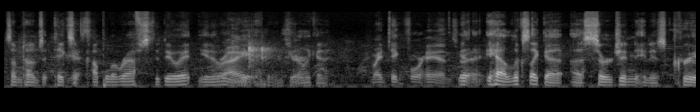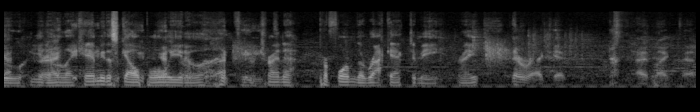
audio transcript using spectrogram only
Sometimes it takes Yes. a couple of refs to do it, you know. Right, you sure. like a Might take four hands, yeah, right? yeah, it looks like a, a surgeon and his crew, you know, like hand me the scalpel, you know, Right. they're trying to perform the rackectomy, right? The racket. I like that.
